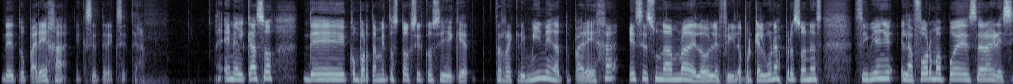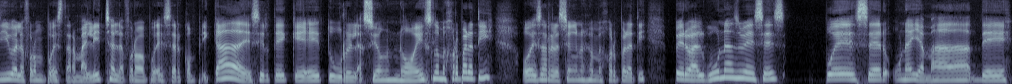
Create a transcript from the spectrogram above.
de tu pareja, etcétera, etcétera. En el caso de comportamientos tóxicos y de que te recriminen a tu pareja, ese es un arma de doble filo, porque algunas personas, si bien la forma puede ser agresiva, la forma puede estar mal hecha, la forma puede ser complicada, de decirte que tu relación no es lo mejor para ti o esa relación no es lo mejor para ti, pero algunas veces puede ser una llamada de,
